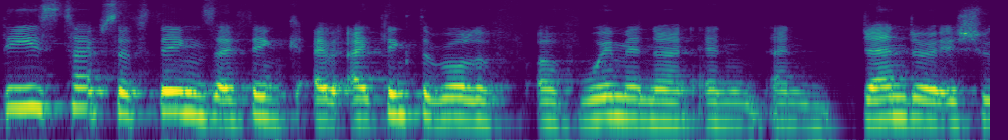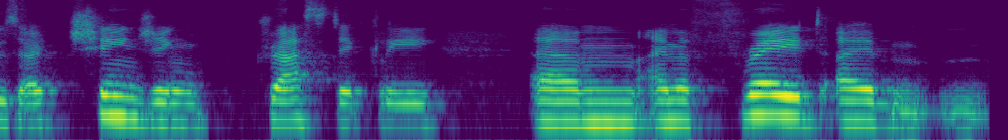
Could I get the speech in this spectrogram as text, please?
these types of things, I think, I, I think the role of, of women and, and gender issues are changing drastically um, I'm afraid I'm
